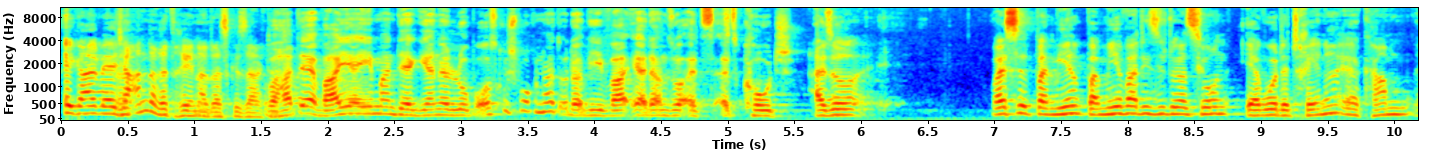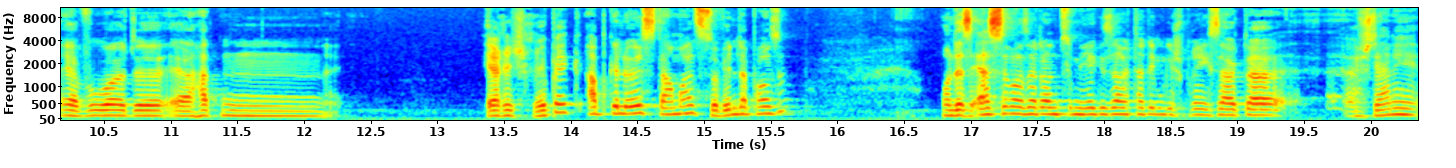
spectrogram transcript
Äh, egal welcher ja. andere Trainer das gesagt Aber hat. Aber er war ja jemand, der gerne Lob ausgesprochen hat, oder wie war er dann so als, als Coach? Also Weißt du, bei mir, bei mir war die Situation, er wurde Trainer, er kam, er wurde, er hat einen Erich Ribbeck abgelöst damals zur Winterpause. Und das Erste, was er dann zu mir gesagt hat im Gespräch, sagt er, Sterni,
